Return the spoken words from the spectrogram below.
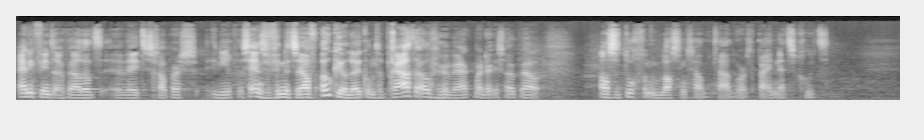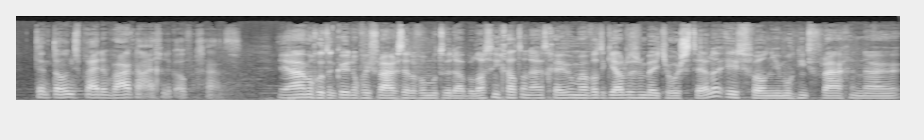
en ik vind ook wel dat wetenschappers in ieder geval... En ze vinden het zelf ook heel leuk om te praten over hun werk. Maar er is ook wel... Als het toch van de belastinggeld betaald wordt... kan je net zo goed tentoonspreiden waar het nou eigenlijk over gaat. Ja, maar goed, dan kun je nog weer vragen stellen van... moeten we daar belastinggeld aan uitgeven? Maar wat ik jou dus een beetje hoor stellen... is van je moet niet vragen naar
